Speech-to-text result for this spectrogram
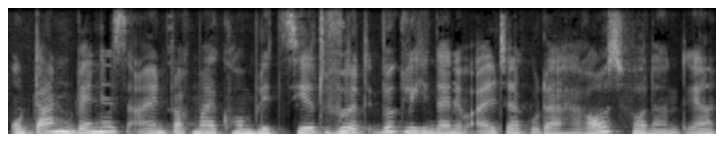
Und dann, wenn es einfach mal kompliziert wird, wirklich in deinem Alltag oder herausfordernd, ja,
